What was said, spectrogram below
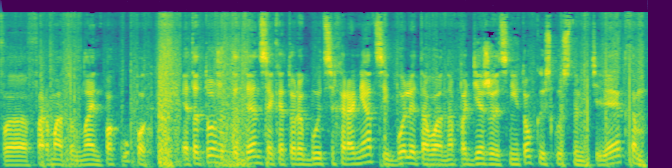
в формат онлайн-покупок, это тоже тенденция, которая будет сохраняться, и более того, она поддерживается не только искусственным интеллектом,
